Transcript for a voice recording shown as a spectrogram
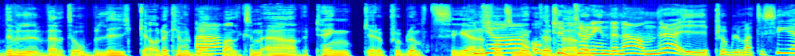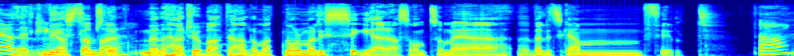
det är väl väldigt olika och det kan väl bli Ja. att man liksom övertänker och problematiserar sånt som Ja, inte och typ behöver... drar in den andra i problematiserandet kring något Visst, som absolut. bara... Men här tror jag bara att det handlar om att normalisera sånt som är väldigt skamfyllt. Ja.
